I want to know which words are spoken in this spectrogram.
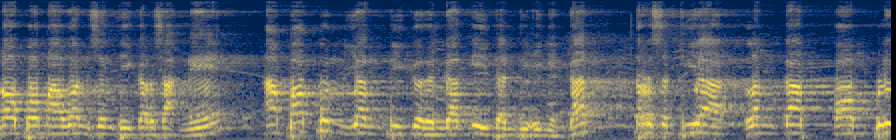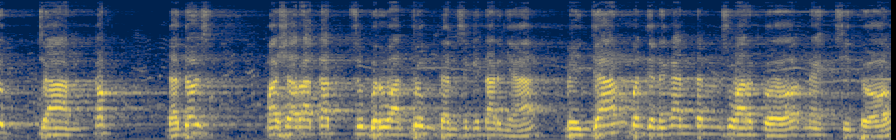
nopo mawon sing dikersakne apa pun yang dikehendaki dan diinginkan tersedia lengkap komplit jangkep. Dados masyarakat Sumberwadung dan sekitarnya benjang penjenengan ten suargo nek sido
